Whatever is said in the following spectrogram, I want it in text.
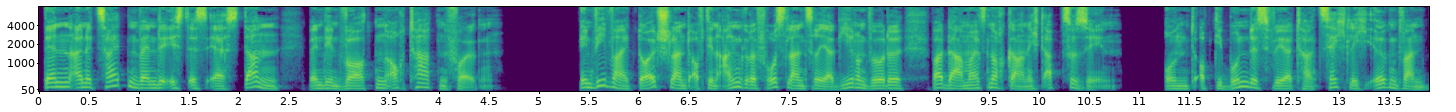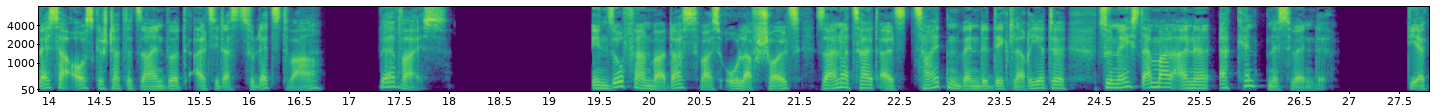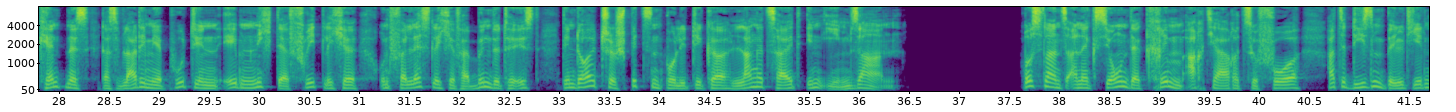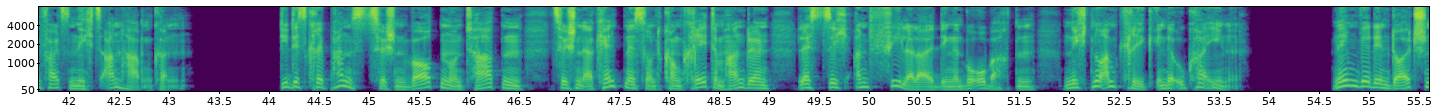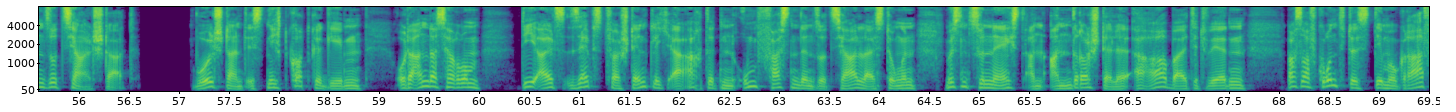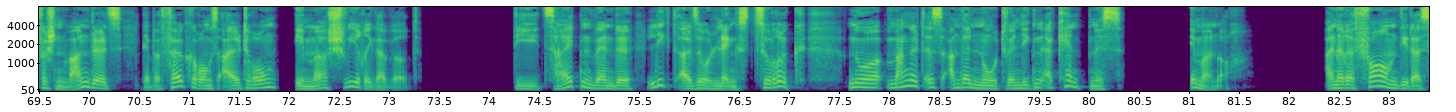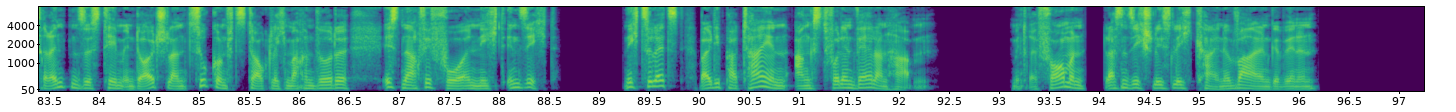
Denn eine Zeitenwende ist es erst dann, wenn den Worten auch Taten folgen. Inwieweit Deutschland auf den Angriff Russlands reagieren würde, war damals noch gar nicht abzusehen. Und ob die Bundeswehr tatsächlich irgendwann besser ausgestattet sein wird, als sie das zuletzt war, wer weiß. Insofern war das, was Olaf Scholz seinerzeit als Zeitenwende deklarierte, zunächst einmal eine Erkenntniswende. Die Erkenntnis, dass Wladimir Putin eben nicht der friedliche und verlässliche Verbündete ist, den deutsche Spitzenpolitiker lange Zeit in ihm sahen. Russlands Annexion der Krim acht Jahre zuvor hatte diesem Bild jedenfalls nichts anhaben können. Die Diskrepanz zwischen Worten und Taten, zwischen Erkenntnis und konkretem Handeln lässt sich an vielerlei Dingen beobachten, nicht nur am Krieg in der Ukraine. Nehmen wir den deutschen Sozialstaat. Wohlstand ist nicht Gott gegeben, oder andersherum, die als selbstverständlich erachteten umfassenden Sozialleistungen müssen zunächst an anderer Stelle erarbeitet werden, was aufgrund des demografischen Wandels, der Bevölkerungsalterung immer schwieriger wird. Die Zeitenwende liegt also längst zurück, nur mangelt es an der notwendigen Erkenntnis. Immer noch. Eine Reform, die das Rentensystem in Deutschland zukunftstauglich machen würde, ist nach wie vor nicht in Sicht. Nicht zuletzt, weil die Parteien Angst vor den Wählern haben. Mit Reformen lassen sich schließlich keine Wahlen gewinnen.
